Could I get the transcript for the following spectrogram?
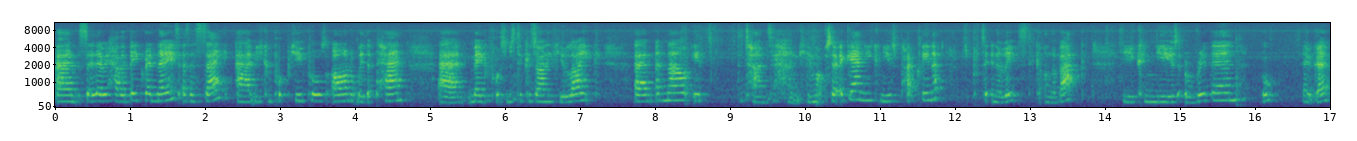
Um, so there we have a big red nose, as I say. Um, you can put pupils on with a pen, and um, maybe put some stickers on if you like. Um, and now it's the time to hang him up. So again, you can use pipe cleaner. Just put it in a loop, stick it on the back. You can use a ribbon. Oh, there we go.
